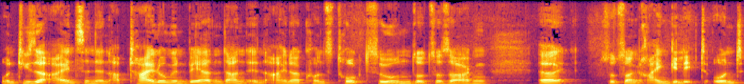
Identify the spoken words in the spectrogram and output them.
Und diese einzelnen Abteilungen werden dann in einer Konstruktion sozusagen, äh, sozusagen reingelegt. Und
